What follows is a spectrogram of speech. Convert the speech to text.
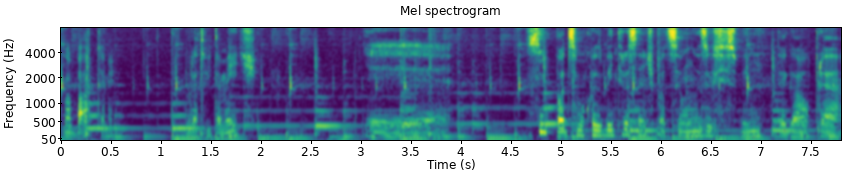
babaca, né, gratuitamente. É, sim, pode ser uma coisa bem interessante, pode ser um exercício bem legal para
